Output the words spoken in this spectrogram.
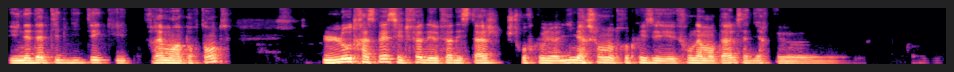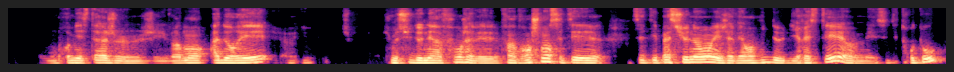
et une adaptabilité qui est vraiment importante. L'autre aspect, c'est de faire des, faire des stages. Je trouve que l'immersion d'entreprise est fondamentale, c'est-à-dire que mon premier stage, j'ai vraiment adoré. Je me suis donné à fond. Enfin, franchement, c'était, passionnant et j'avais envie d'y rester, mais c'était trop tôt.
